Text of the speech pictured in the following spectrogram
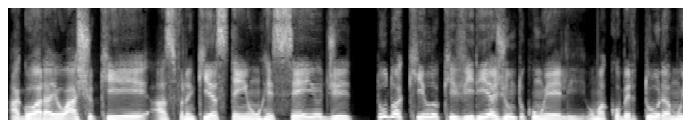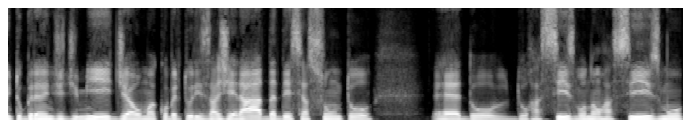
agora, eu acho que as franquias têm um receio de tudo aquilo que viria junto com ele. Uma cobertura muito grande de mídia, uma cobertura exagerada desse assunto é, do, do racismo ou não racismo.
